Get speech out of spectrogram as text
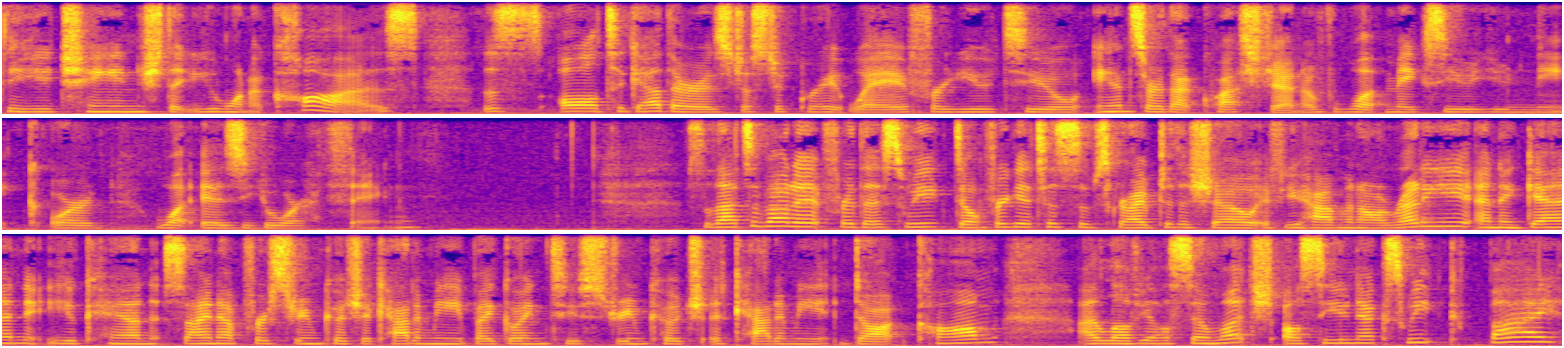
the change that you want to cause. This all together is just a great way for you to answer that question of what makes you unique or what is your thing. So that's about it for this week. Don't forget to subscribe to the show if you haven't already. And again, you can sign up for Stream Coach Academy by going to streamcoachacademy.com. I love y'all so much. I'll see you next week. Bye.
